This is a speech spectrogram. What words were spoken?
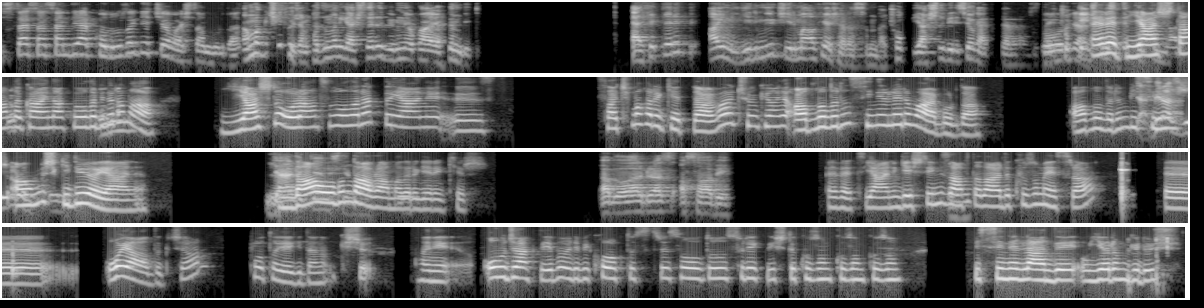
istersen sen diğer konumuza geç yavaştan buradan. Ama bir şey söyleyeceğim. Kadınların yaşları birbirine o kadar yakın değil. Erkekler hep aynı 23-26 yaş arasında. Çok yaşlı birisi yok erkekler arasında. Doğru Çok gerçi. genç Evet, yaştan yok. da kaynaklı olabilir Onun- ama yaşla orantılı olarak da yani e, saçma hareketler var. Çünkü hani ablaların sinirleri var burada. Ablaların bir Ya sinir almış gidiyor yani. Yani Daha olgun davranmaları gerekir. Ablalar biraz asabi. Evet, yani geçtiğimiz haftalarda Kuzum Esra e, oy aldıkça potaya giden kişi hani olacak diye böyle bir korktu, stres oldu. Sürekli işte kuzum kuzum kuzum bir sinirlendi. O yarım gülüş.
